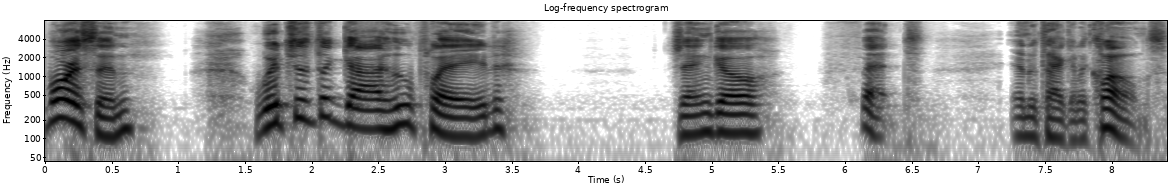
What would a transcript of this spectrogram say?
Morrison, which is the guy who played Jango Fett in Attack of the Clones.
